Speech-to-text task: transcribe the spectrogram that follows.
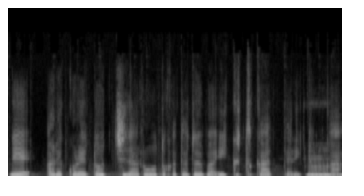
であれこれどっちだろうとか例えばいくつかあったりとか、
